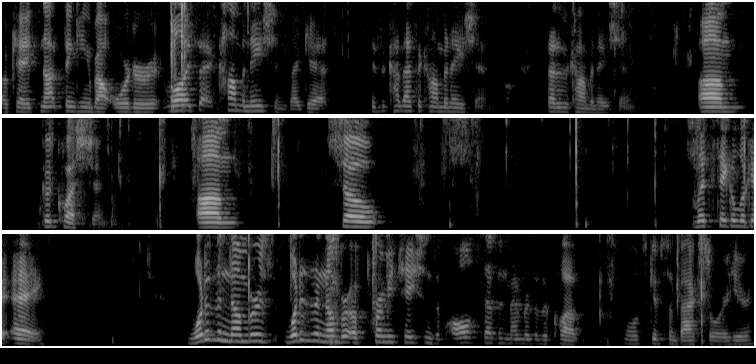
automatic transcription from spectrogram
right. Okay, it's not thinking about order. Well, it's a combinations, I guess. It's a that's a combination. Okay. That is a combination. Um, good question. Um, so let's take a look at A. What are the numbers? What is the number of permutations of all seven members of the club? Well, let's give some backstory here.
